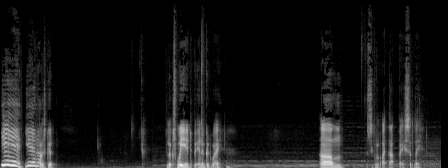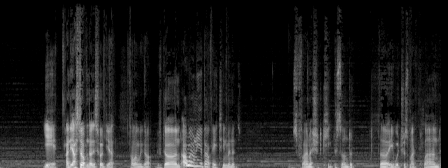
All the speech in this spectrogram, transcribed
Yeah, yeah, no, it's good. Looks weird, but in a good way. Um, something like that, basically. Yeah, and I still haven't done this hood yet. How long we got? We've done, oh, only about 18 minutes. It's fine, I should keep this under 30, which was my plan.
